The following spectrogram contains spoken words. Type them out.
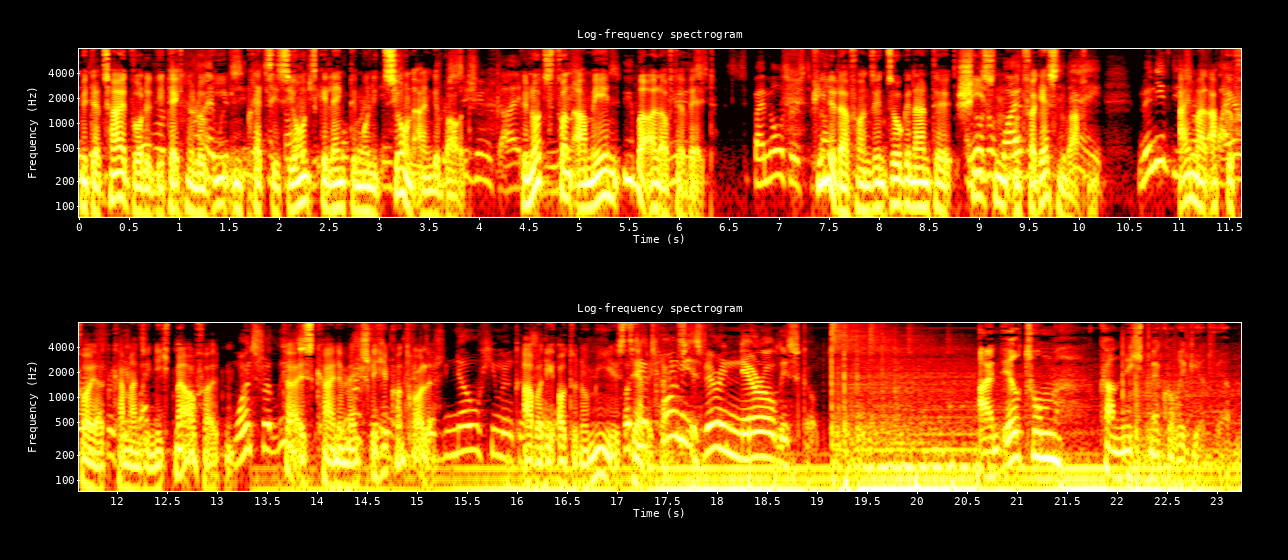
Mit der Zeit wurde die Technologie in präzisionsgelenkte Munition eingebaut, genutzt von Armeen überall auf der Welt. Viele davon sind sogenannte Schießen- und Vergessenwaffen. Einmal abgefeuert kann man sie nicht mehr aufhalten. Da ist keine menschliche Kontrolle. Aber die Autonomie ist sehr begrenzt. Ein Irrtum kann nicht mehr korrigiert werden.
